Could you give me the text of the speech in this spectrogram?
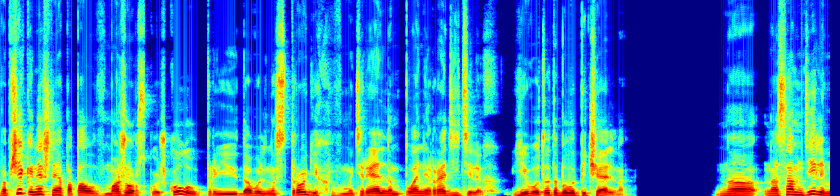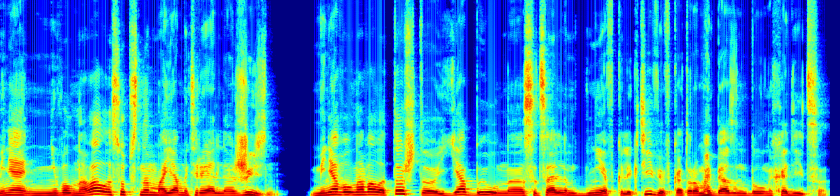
Вообще, конечно, я попал в мажорскую школу при довольно строгих в материальном плане родителях, и вот это было печально. Но на самом деле меня не волновала, собственно, моя материальная жизнь. Меня волновало то, что я был на социальном дне в коллективе, в котором обязан был находиться.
